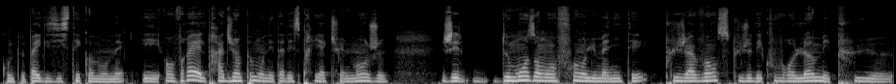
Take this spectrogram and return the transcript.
qu'on ne peut pas exister comme on est. Et en vrai, elle traduit un peu mon état d'esprit actuellement. J'ai de moins en moins foi en l'humanité. Plus j'avance, plus je découvre l'homme et plus euh,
